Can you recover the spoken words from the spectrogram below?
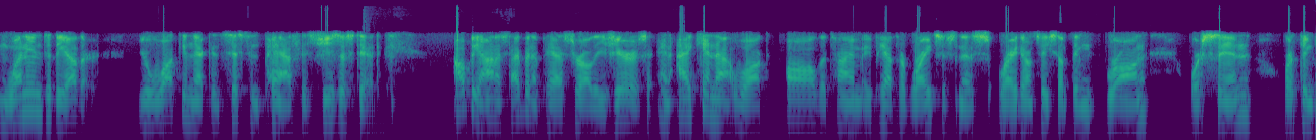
one end to the other, you're walking that consistent path as Jesus did. I'll be honest, I've been a pastor all these years, and I cannot walk all the time a path of righteousness where I don't say something wrong or sin or think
